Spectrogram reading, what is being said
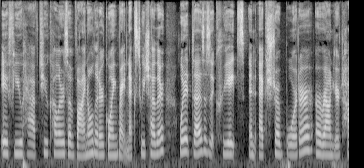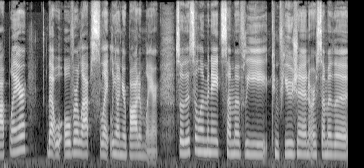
if you have two colors of vinyl that are going right next to each other. What it does is it creates an extra border around your top layer that will overlap slightly on your bottom layer. So this eliminates some of the confusion or some of the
